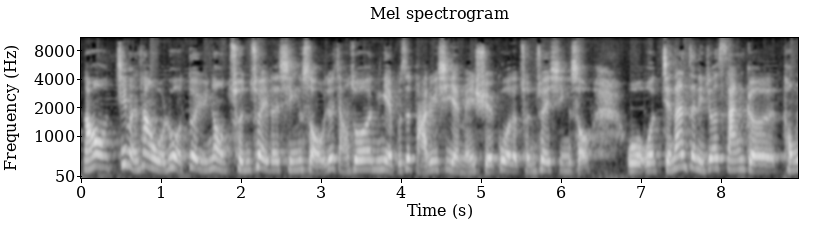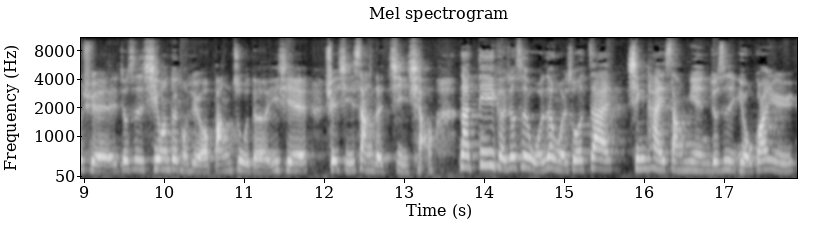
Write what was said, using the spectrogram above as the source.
然后基本上我如果对于那种纯粹的新手，我就讲。说你也不是法律系也没学过的纯粹新手，我我简单整理就是三个同学，就是希望对同学有帮助的一些学习上的技巧。那第一个就是我认为说在心态上面，就是有关于。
